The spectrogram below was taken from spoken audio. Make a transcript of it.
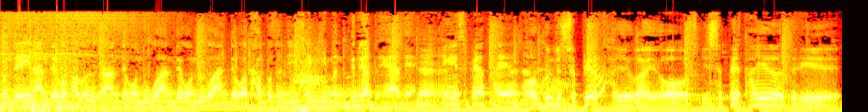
문재인 안 되고 박원순 안 되고 누구 안 되고 누구 안 되고 다 무슨 일 생기면 너라도 해야 돼. 이게 스페어 타이어잖아. 어, 근데 스페어 타이어가요. 이 스페어 타이어들이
